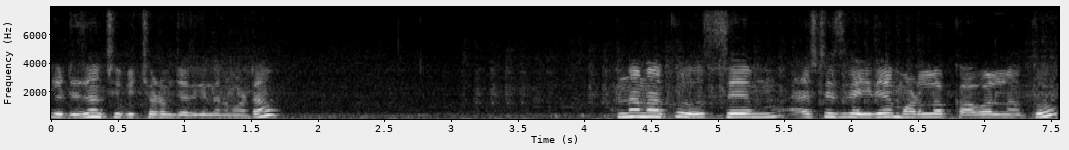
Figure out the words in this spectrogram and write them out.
ఈ డిజైన్ చూపించడం జరిగిందనమాట. అన్న నాకు సేమ్ యాస్టీస్గా ఇదే మోడల్లో కావాలి నాకు.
